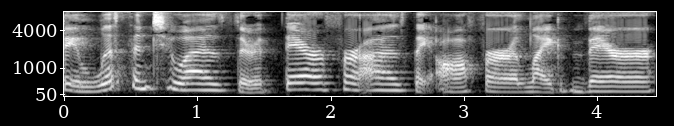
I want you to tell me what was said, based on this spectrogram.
They listen to us, they're there for us, they offer like their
